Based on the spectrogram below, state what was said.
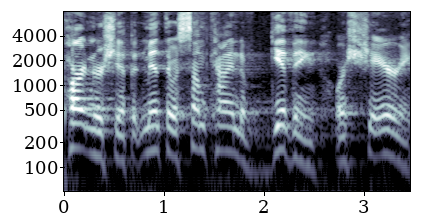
partnership. It meant there was some kind of giving or sharing.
